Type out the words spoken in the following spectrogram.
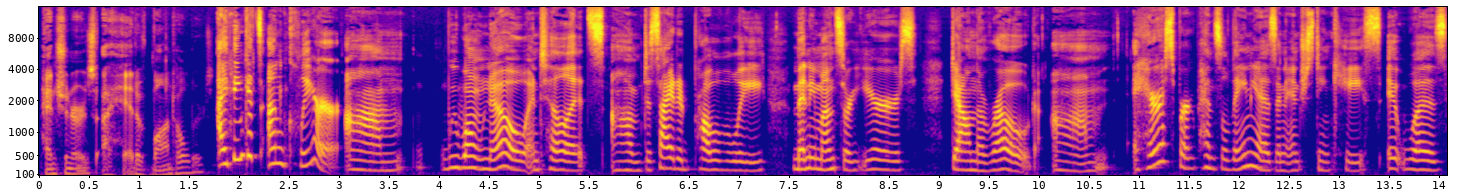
pensioners ahead of bondholders? I think it's unclear. Um, we won't know until it's um, decided, probably many months or years down the road. Um, Harrisburg, Pennsylvania is an interesting case. It was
